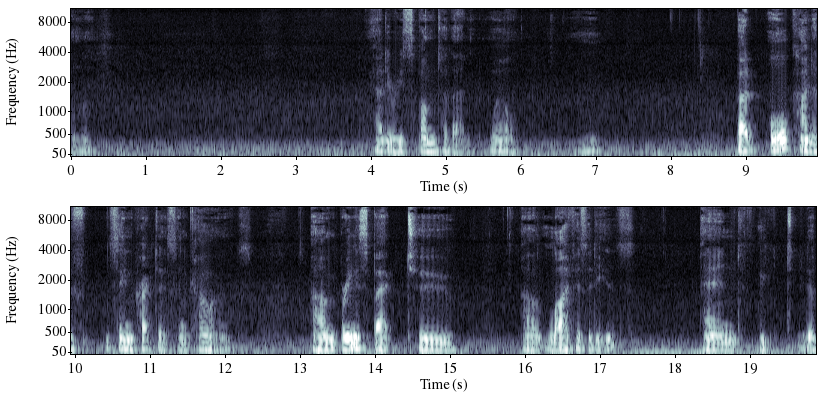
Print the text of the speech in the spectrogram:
Uh-huh. How do you respond to that? Well, mm-hmm. but all kind of Zen practice and koans um, bring us back to uh, life as it is, and we the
